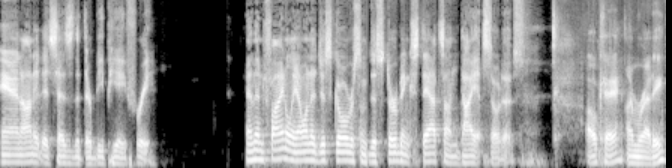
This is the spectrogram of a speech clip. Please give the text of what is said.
And on it, it says that they're BPA free. And then finally, I want to just go over some disturbing stats on diet sodas. Okay, I'm ready.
